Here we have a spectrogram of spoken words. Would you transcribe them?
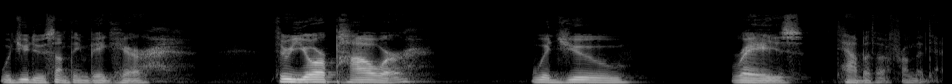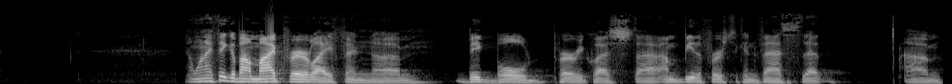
would you do something big here? Through your power, would you raise Tabitha from the dead. Now, when I think about my prayer life and um, big, bold prayer requests, uh, I'm be the first to confess that um,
